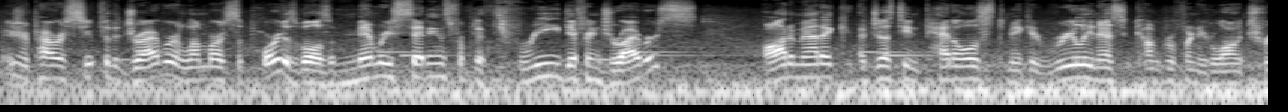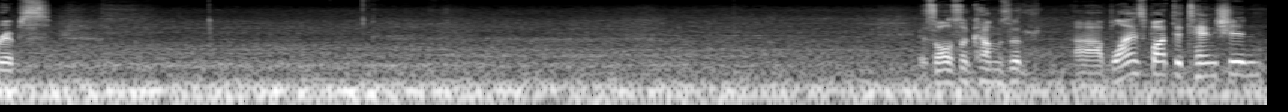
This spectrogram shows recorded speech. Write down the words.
Here's your power seat for the driver lumbar support, as well as memory settings for up to three different drivers. Automatic adjusting pedals to make it really nice and comfortable for your long trips. This also comes with uh, blind spot detention,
